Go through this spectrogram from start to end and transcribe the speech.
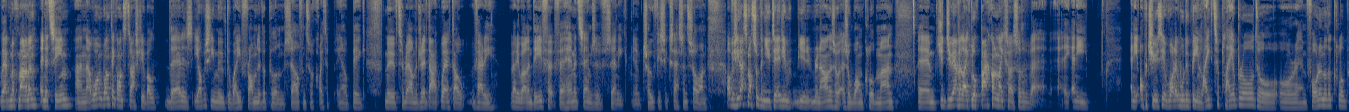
we had McManaman in the team, and uh, one one thing I wanted to ask you about there is he obviously moved away from Liverpool himself and took quite a you know big move to Real Madrid. That worked out very very well indeed for, for him in terms of certainly you know trophy success and so on. Obviously, that's not something you did. You you renowned as a as a one club man. Um, do, do you ever like look back on like sort of, uh, any any opportunity of what it would have been like to play abroad or or um, for another club?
